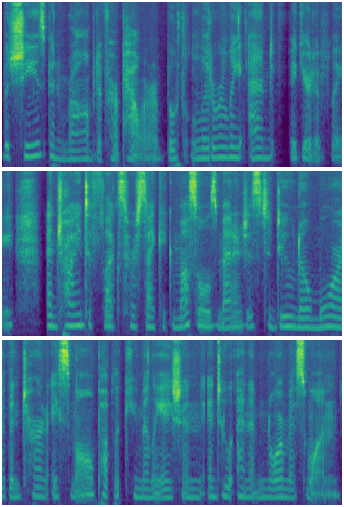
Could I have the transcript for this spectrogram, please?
But she's been robbed of her power, both literally and figuratively, and trying to flex her psychic muscles manages to do no more than turn a small public humiliation into an enormous one.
